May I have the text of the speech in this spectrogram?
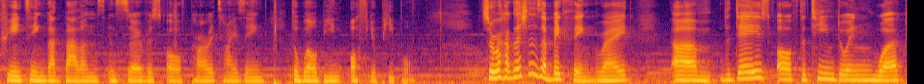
creating that balance in service of prioritizing the well being of your people. So, recognition is a big thing, right? Um, the days of the team doing work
